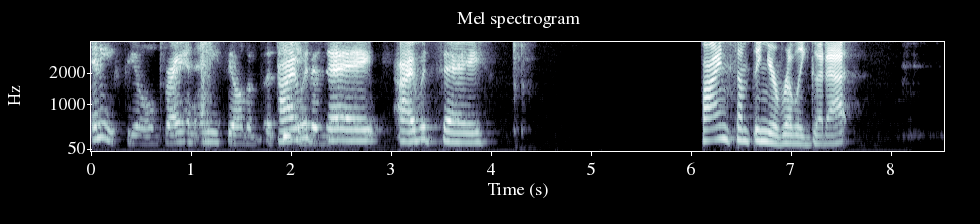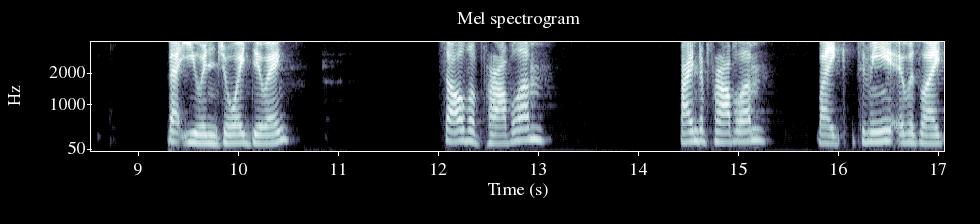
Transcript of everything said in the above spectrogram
any field, right? In any field of a teaching I would business. say, I would say, find something you're really good at that you enjoy doing, solve a problem, find a problem. Like to me, it was like,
